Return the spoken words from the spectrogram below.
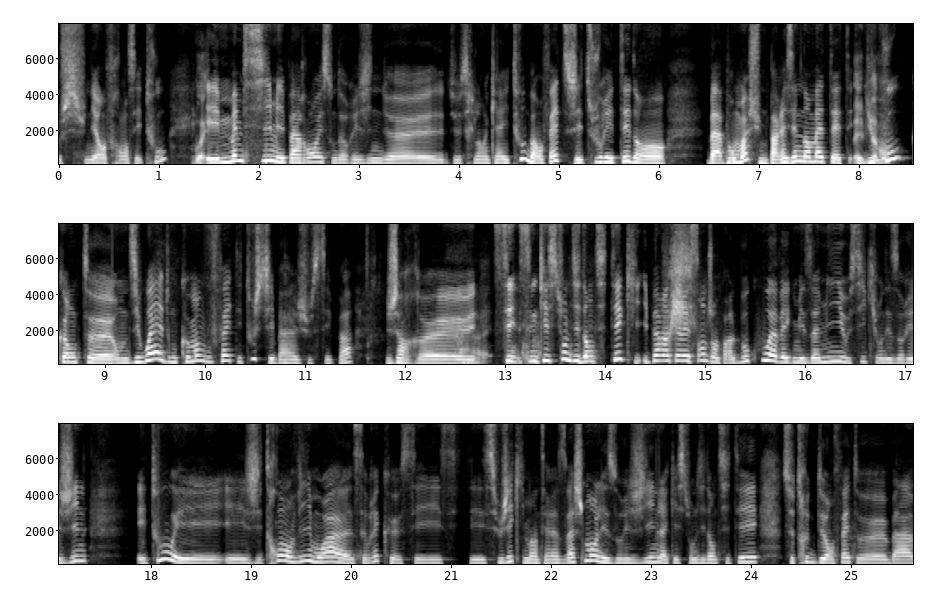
je suis née en France et tout. Ouais. Et même si mes parents ils sont d'origine du, du Sri Lanka et tout, bah en fait, j'ai toujours été dans. Bah pour moi, je suis une parisienne dans ma tête. Bah, et du coup, quand euh, on me dit ouais, donc comment vous faites et tout, je dis bah je sais pas. Genre, euh, c'est une question d'identité qui est hyper intéressante. J'en parle beaucoup avec mes amis aussi qui ont des origines et tout. Et, j'ai trop envie, moi, c'est vrai que c'est c'est des sujets qui m'intéressent vachement, les origines, la question d'identité, ce truc de en fait, euh, bah.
